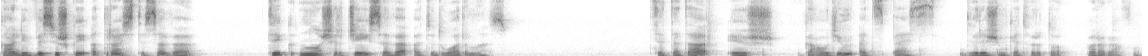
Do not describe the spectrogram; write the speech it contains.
gali visiškai atrasti save, tik nuoširdžiai save atiduodamas. Citata iš Gaudium et Spes 24 paragrafų.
